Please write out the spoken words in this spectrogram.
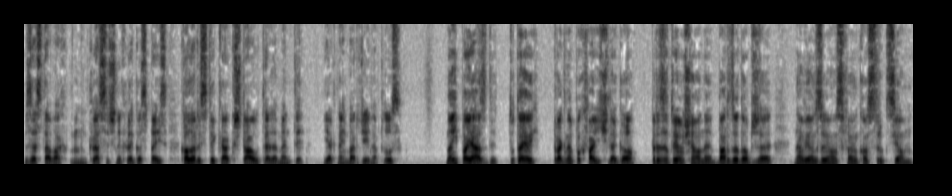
w zestawach mm, klasycznych LEGO Space. Kolorystyka, kształt, elementy jak najbardziej na plus. No i pojazdy. Tutaj pragnę pochwalić Lego. Prezentują się one bardzo dobrze, nawiązują swoją konstrukcją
